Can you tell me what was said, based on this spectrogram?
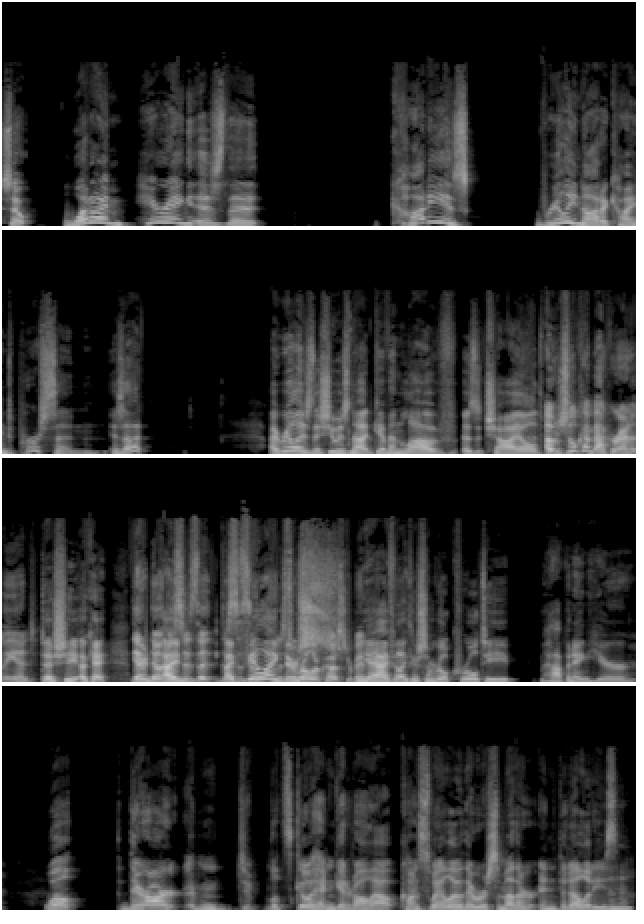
so what I'm hearing is that Connie is really not a kind person. Is that I realized that she was not given love as a child. Oh, she'll come back around in the end. Does she? Okay. Yeah, There- no, this I- is a this I is feel a, like this is a there's roller coaster, baby. Yeah, I feel like there's some real cruelty happening here. Well, there are. I mean, let's go ahead and get it all out. Consuelo, there were some other infidelities, Mhm.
